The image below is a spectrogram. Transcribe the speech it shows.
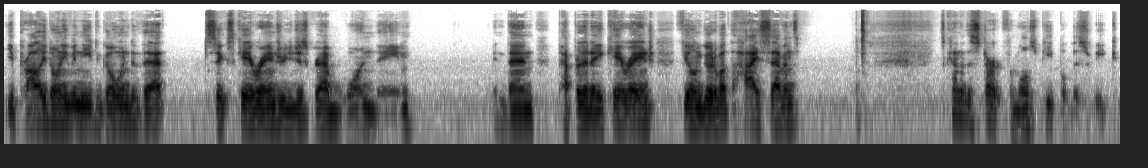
You probably don't even need to go into that 6K range, or you just grab one name and then pepper that 8K range, feeling good about the high sevens. It's kind of the start for most people this week.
